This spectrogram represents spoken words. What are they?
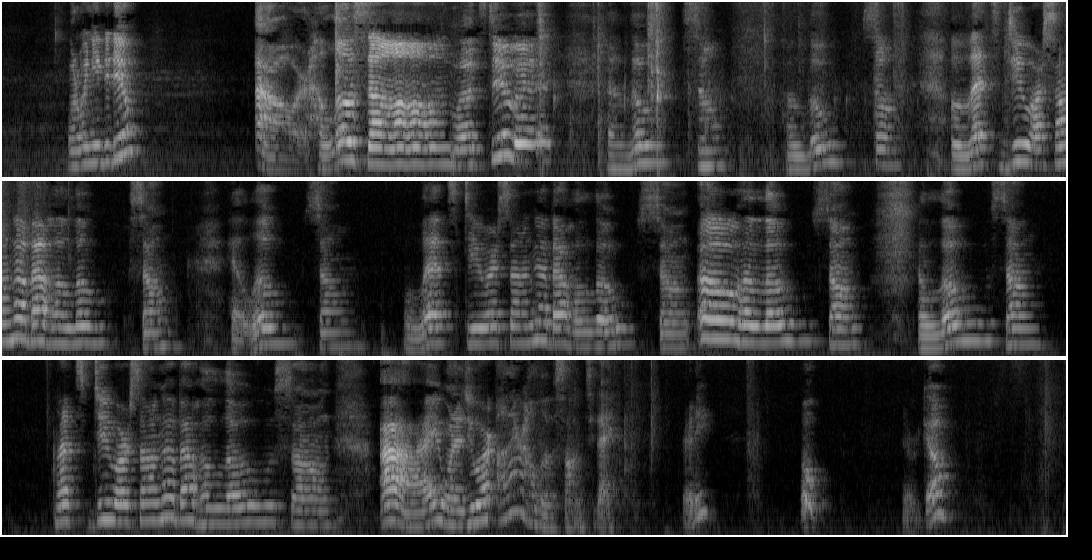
what do we need to do? Our hello song. Let's do it. Hello song. Hello song. Let's do our song about hello song. Hello song. Let's do our song about hello song. Oh, hello song. Hello song. Let's do our song about hello song. I want to do our other hello song today. Ready? Oh, there we go.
